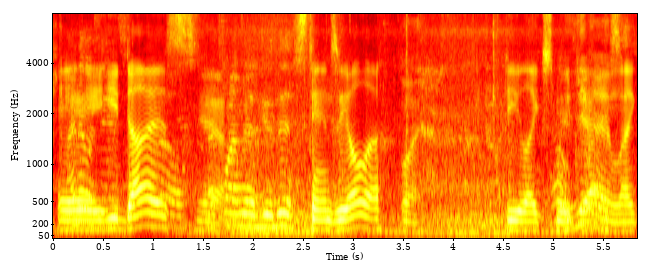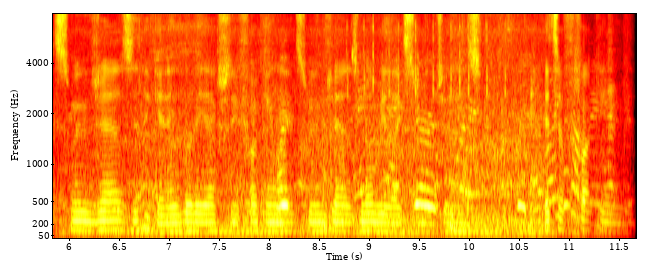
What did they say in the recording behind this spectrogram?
Hey, he does. Yeah. That's why I'm gonna do this. Stanziola. What? Do you like smooth Yeah, I like smooth jazz. You think anybody actually fucking likes smooth jazz? Nobody likes smooth jazz. It's a fucking.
